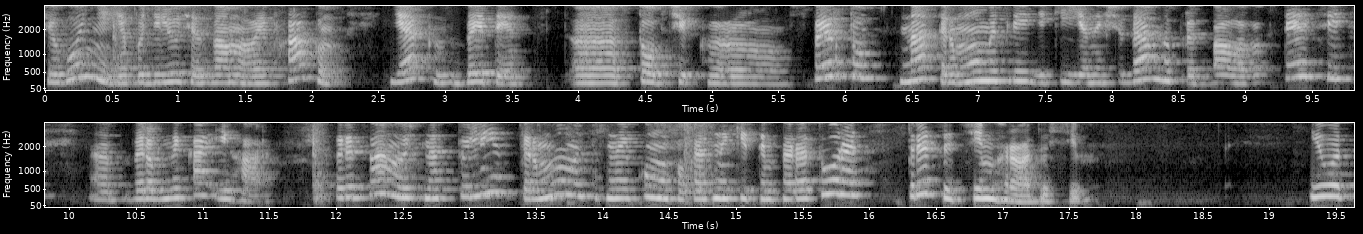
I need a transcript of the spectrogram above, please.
Сьогодні я поділюся з вами лайфхаком, як збити е, стовпчик е, спирту на термометрі, який я нещодавно придбала в аптеці е, виробника Ігар. Перед вами ось на столі термометр, на якому показники температури 37 градусів. І от,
